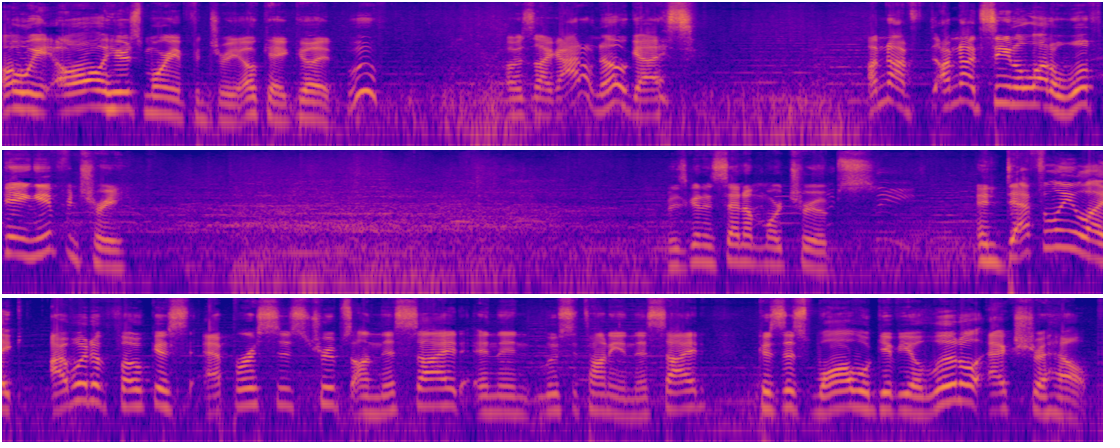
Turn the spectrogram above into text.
Oh, wait. Oh, here's more infantry. Okay, good. Woo. I was like, I don't know, guys. I'm not I'm not seeing a lot of Wolfgang infantry. But he's going to send up more troops. And definitely, like, I would have focused Epirus's troops on this side and then Lusitani on this side. Because this wall will give you a little extra help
